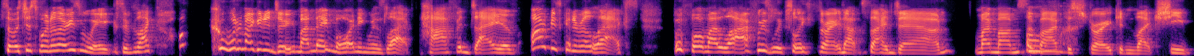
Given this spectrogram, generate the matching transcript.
So it was just one of those weeks of like, oh, cool, what am I going to do? Monday morning was like half a day of I'm just going to relax before my life was literally thrown upside down. My mum survived oh. the stroke and like she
